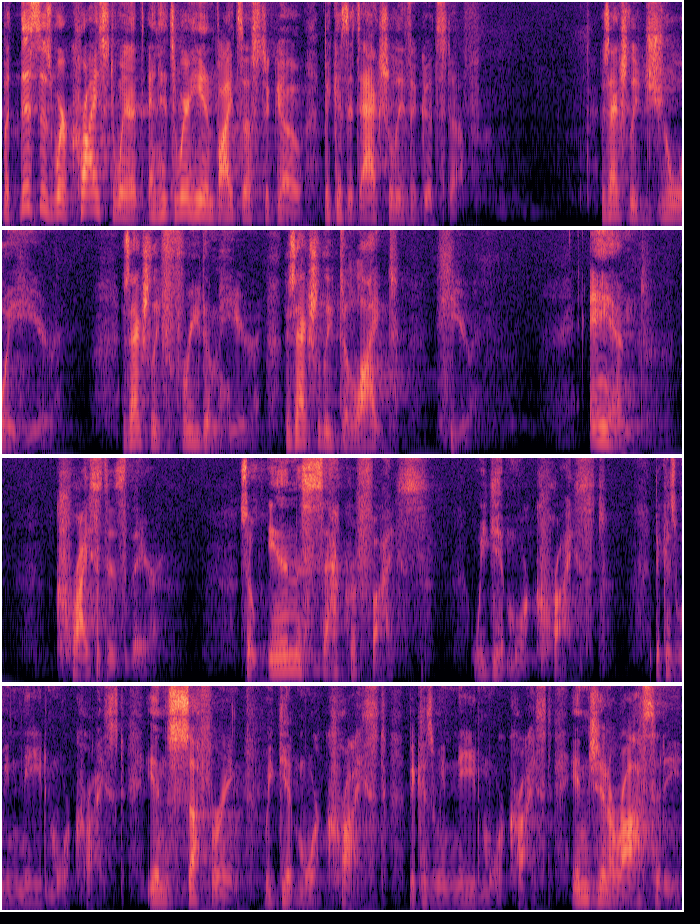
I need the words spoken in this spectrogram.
but this is where Christ went and it's where he invites us to go because it's actually the good stuff. There's actually joy here, there's actually freedom here, there's actually delight here. And Christ is there. So in sacrifice, we get more Christ because we need more Christ. In suffering, we get more Christ because we need more Christ. In generosity,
